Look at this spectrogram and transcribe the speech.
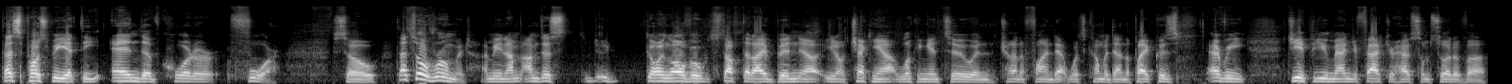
That's supposed to be at the end of quarter four. So that's all rumored. I mean, I'm, I'm just going over stuff that I've been, uh, you know, checking out, looking into, and trying to find out what's coming down the pipe. Because every GPU manufacturer has some sort of a,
